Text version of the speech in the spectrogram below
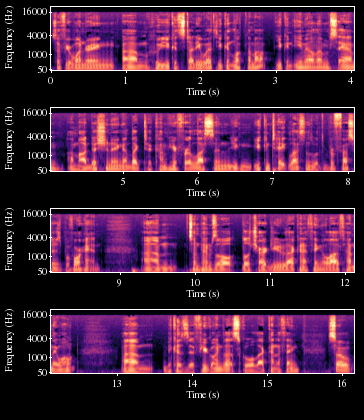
So if you're wondering um, who you could study with, you can look them up. You can email them, say I'm I'm auditioning. I'd like to come here for a lesson. You can you can take lessons with the professors beforehand. Um, sometimes they'll they'll charge you that kind of thing. A lot of time they won't, um, because if you're going to that school, that kind of thing. So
